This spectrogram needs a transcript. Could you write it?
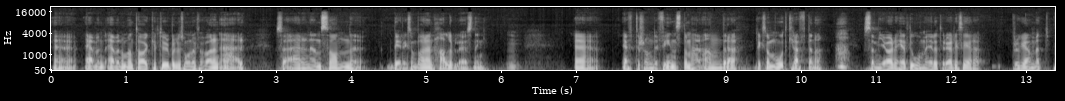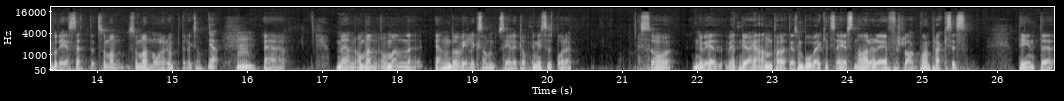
eh, även, även om man tar kulturbullitionen för vad den är, så är den en sån, eh, det är liksom bara en halv lösning. Mm. Eh, eftersom det finns de här andra liksom, motkrafterna som gör det helt omöjligt att realisera programmet på det sättet som man, som man målar upp det. Liksom. Mm. Eh, men om man, om man ändå vill liksom se lite optimistiskt på det, så nu vet, vet inte jag, jag antar att det som Boverket säger snarare är förslag på en praxis. Det är inte,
